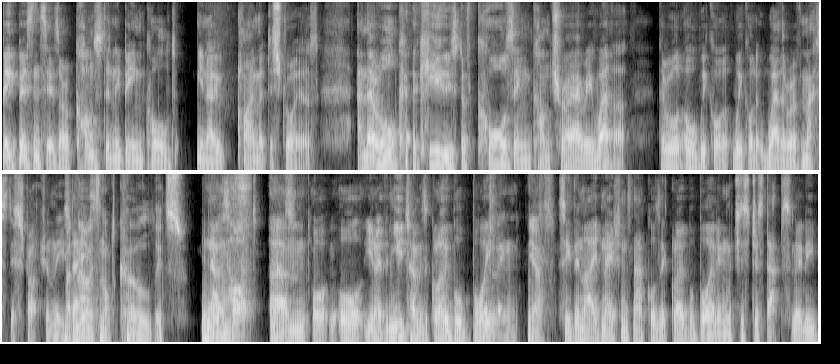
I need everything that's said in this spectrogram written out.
Big businesses are constantly being called, you know, climate destroyers. And they're all c- accused of causing contrary weather. They're all, or we call it, we call it weather of mass destruction these But days. But now it's not cold. It's now it's hot. Yes. Um, or, or, you know, the new term is global boiling. yes. See, the United Nations now calls it global boiling, which is just absolutely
